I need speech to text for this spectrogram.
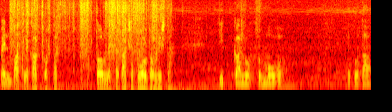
Pen Battle 2 tonnista, 2,5 tonnista, jikkailu sun muuhun. Ja tuota,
